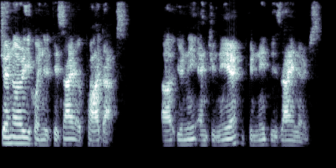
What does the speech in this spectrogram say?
Generally, when you design a product, uh, you need engineer, you need designers.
